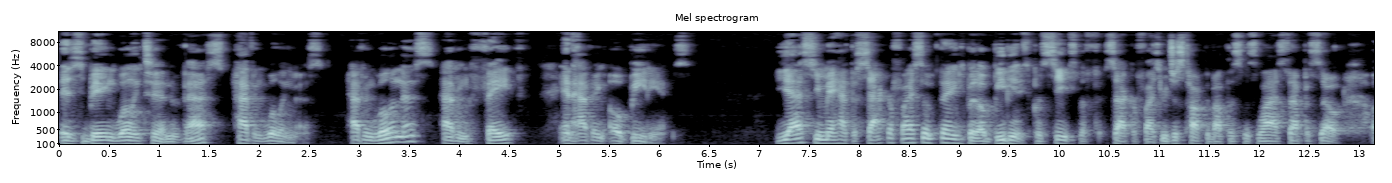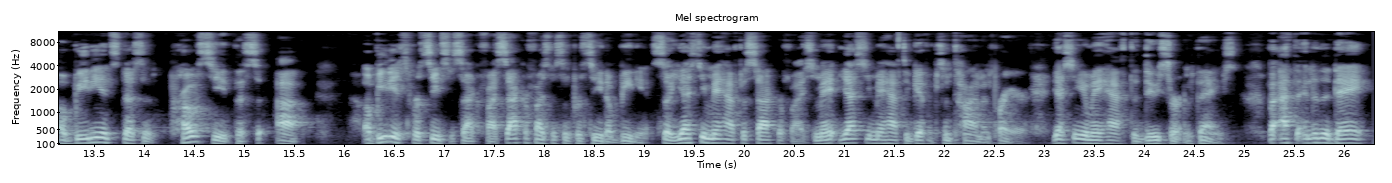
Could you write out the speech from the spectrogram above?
is being willing to invest, having willingness, having willingness, having faith, and having obedience. Yes, you may have to sacrifice some things, but obedience precedes the f- sacrifice. We just talked about this in this last episode. Obedience doesn't proceed this, uh, obedience precedes the sacrifice. Sacrifice doesn't precede obedience. So yes, you may have to sacrifice. May, yes, you may have to give up some time in prayer. Yes, you may have to do certain things. But at the end of the day,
